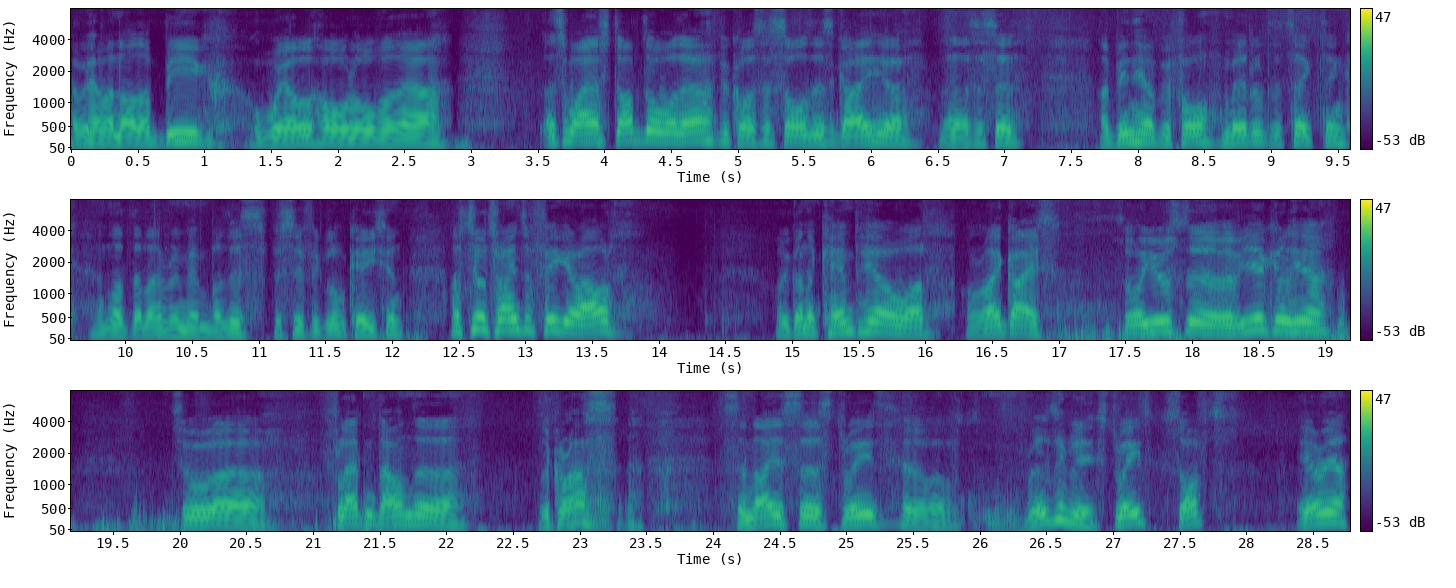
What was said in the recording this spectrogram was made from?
And we have another big well hole over there. That's why I stopped over there, because I saw this guy here. And as I said, I've been here before, metal detecting. Not that I remember this specific location. I'm still trying to figure out are we gonna camp here or what? Alright guys, so I used the vehicle here to uh, flatten down the, the grass. it's a nice uh, straight, uh, relatively straight, soft area.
